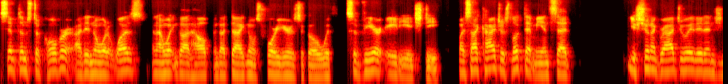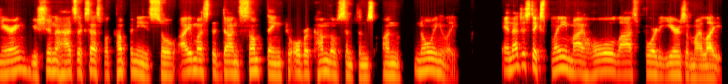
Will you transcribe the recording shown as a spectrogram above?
symptoms took over. I didn't know what it was. And I went and got help and got diagnosed four years ago with severe ADHD. My psychiatrist looked at me and said, you shouldn't have graduated engineering. You shouldn't have had successful companies. So I must have done something to overcome those symptoms unknowingly. And that just explained my whole last 40 years of my life,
